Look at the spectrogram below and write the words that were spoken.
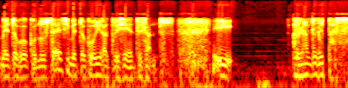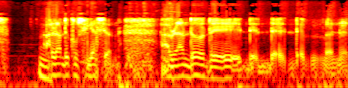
me tocó con ustedes y me tocó ir al presidente Santos. Y hablando de paz, hablando de conciliación, hablando de, de- de- de-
